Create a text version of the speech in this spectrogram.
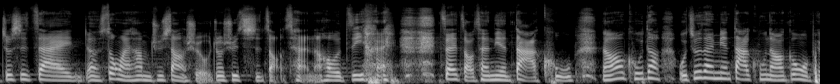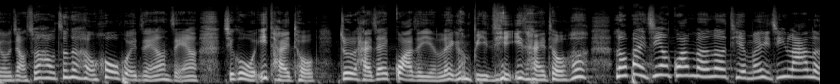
就是在呃送完他们去上学，我就去吃早餐，然后我自己还在早餐店大哭，然后哭到我就在面大哭，然后跟我朋友讲说啊，我真的很后悔怎样怎样。结果我一抬头，就是还在挂着眼泪跟鼻涕，一抬头，老板已经要关门了，铁门已经拉了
